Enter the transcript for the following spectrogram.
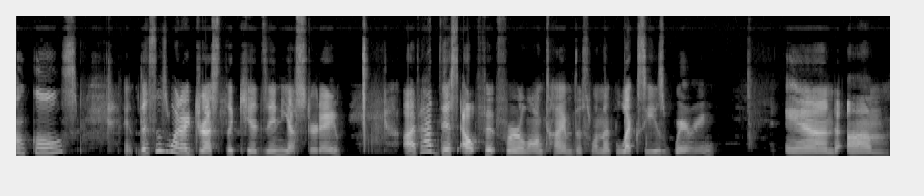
uncles. And this is what I dressed the kids in yesterday. I've had this outfit for a long time, this one that Lexi is wearing. And um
